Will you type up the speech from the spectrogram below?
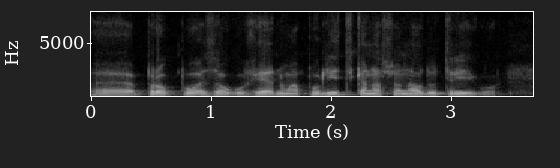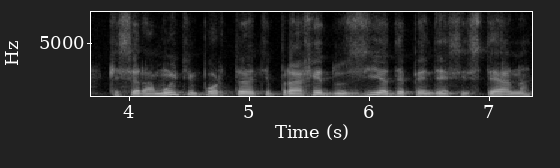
uh, propôs ao governo uma política nacional do trigo, que será muito importante para reduzir a dependência externa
